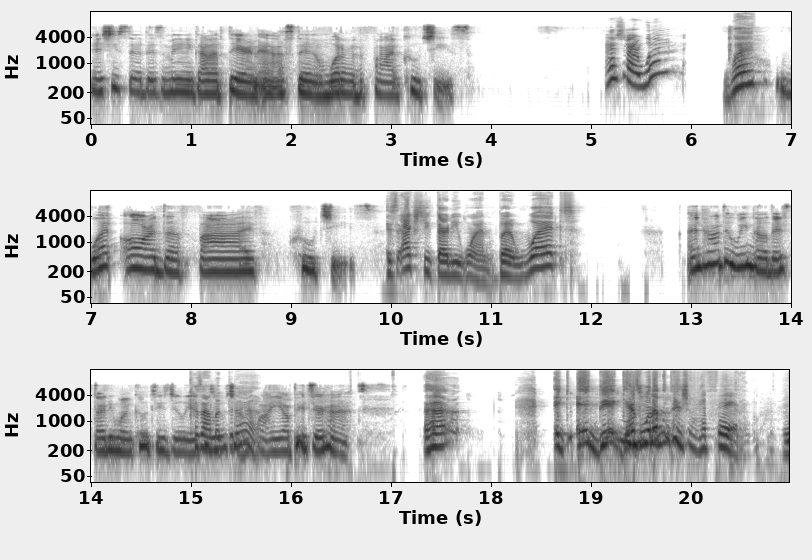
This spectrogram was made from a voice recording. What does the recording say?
and she said this man got up there and asked them, "What are the five coochies?" I'm sorry, what? What? What are the five coochies? It's actually 31, but what? And how do we know there's 31 coochies, Julia? Because I looked it up. Find your picture, huh? Uh-huh. It, it did. Guess what other picture I found? You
